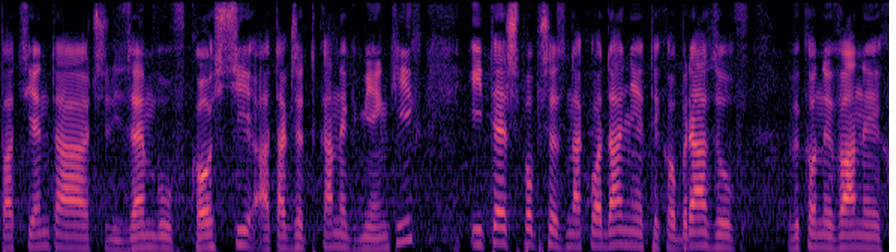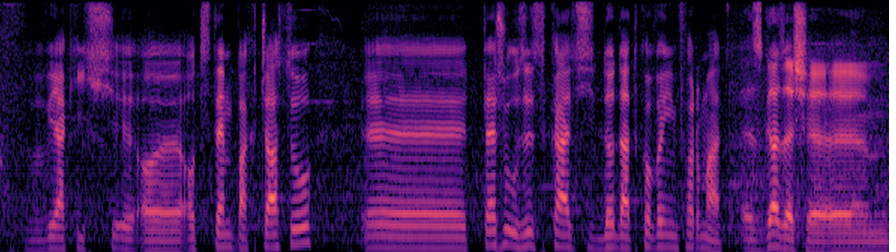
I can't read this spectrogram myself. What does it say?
pacjenta, czyli zębów, kości, a także tkanek miękkich i też poprzez nakładanie tych obrazów wykonywanych w jakichś odstępach czasu też uzyskać dodatkowe informacje. Zgadza się. Em,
